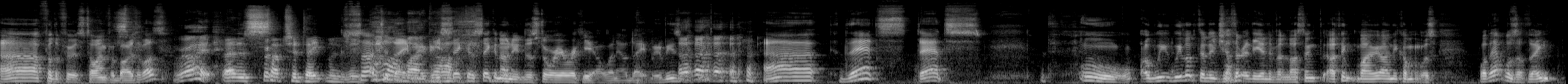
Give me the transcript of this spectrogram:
Uh, for the first time for both of us. right. That is such a date movie. Such a Oh date my movie. God. Second, second only to the story of Ricky O in our date movies. I uh, that's that's. Ooh, uh, we, we looked at each other at the end of it, and I think I think my only comment was, "Well, that was a thing."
